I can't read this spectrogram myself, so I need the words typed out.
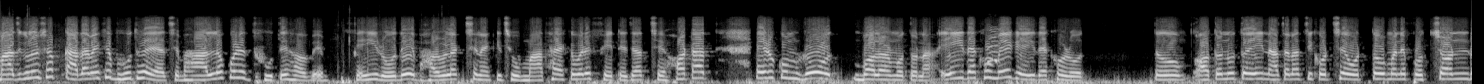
মাছগুলো সব কাদা মেখে ভূত হয়ে আছে, ভালো করে ধুতে হবে। এই রোদে ভালো লাগছে না কিছু, মাথা একেবারে ফেটে যাচ্ছে। হঠাৎ এরকম রোদ বলার মতো না। এই দেখো মেঘ, এই দেখো রোদ। তো অতনু তো এই নাচানাচি করছে, ওর তো মানে প্রচণ্ড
